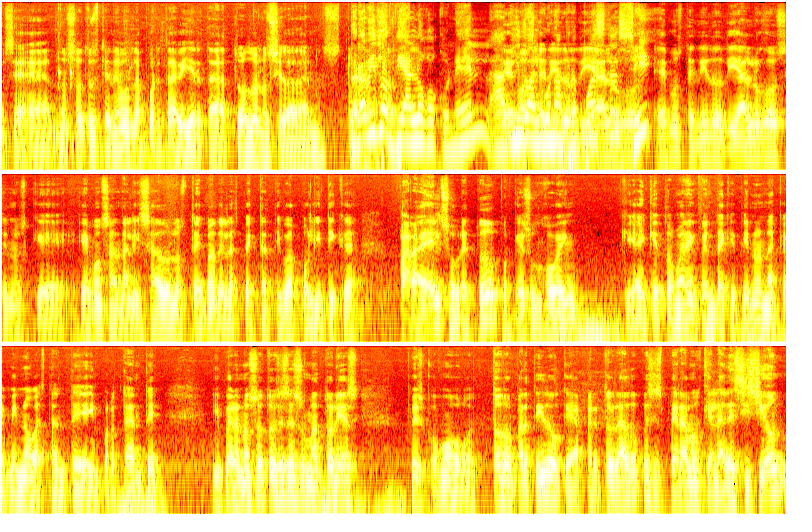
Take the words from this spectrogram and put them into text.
O sea, nosotros tenemos la puerta abierta a todos los ciudadanos. ¿Pero ha habido diálogo con él? ¿Ha habido alguna propuesta? Sí. Hemos tenido diálogos en los que hemos analizado los temas de la expectativa política para él sobre todo, porque es un joven que hay que tomar en cuenta que tiene un camino bastante importante y para nosotros esas sumatorias pues como todo partido que ha aperturado, pues esperamos que la decisión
